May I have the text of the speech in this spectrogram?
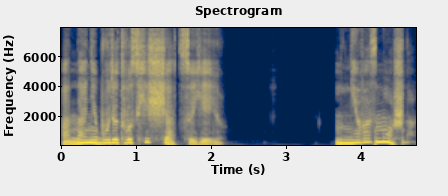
она не будет восхищаться ею? Невозможно.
